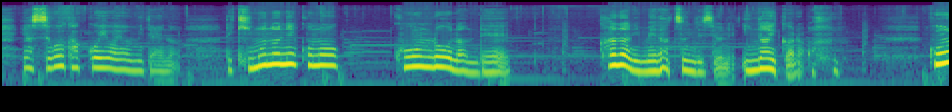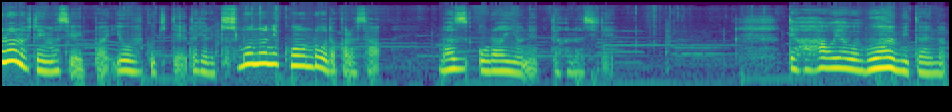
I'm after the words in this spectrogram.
「いやすごいかっこいいわよ」みたいな。で着物にこのコーンローなんでかなり目立つんですよね。いないから。コーンローの人いますよいっぱい。洋服着て。だけど着物にコーンローだからさまずおらんよねって話で。で母親は「うわ」みたいな。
